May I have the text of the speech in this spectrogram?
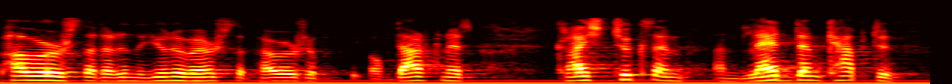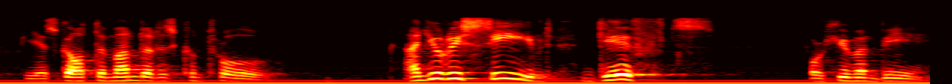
powers that are in the universe, the powers of, of darkness, Christ took them and led them captive. He has got them under his control. And you received gifts for human beings.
